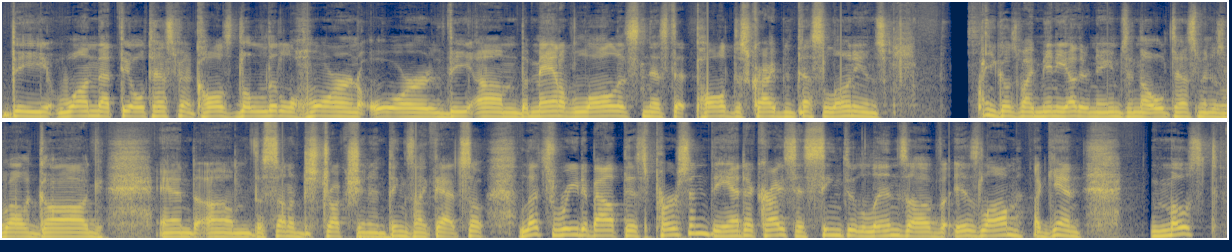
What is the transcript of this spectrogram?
the one that the Old Testament calls the little horn, or the um, the man of lawlessness that Paul described in Thessalonians. He goes by many other names in the Old Testament as well, Gog and um, the son of destruction and things like that. So let's read about this person, the Antichrist, as seen through the lens of Islam. Again, most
